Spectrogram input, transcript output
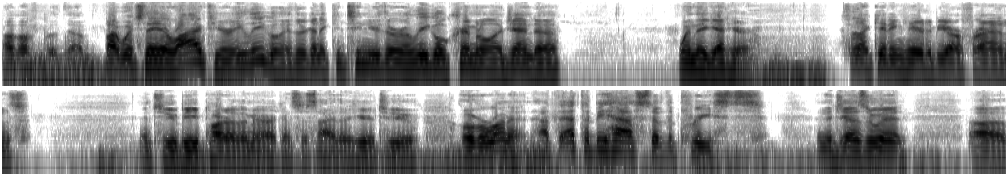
of, of, by which they arrived here illegally. They're going to continue their illegal criminal agenda when they get here. So they're not getting here to be our friends and to be part of American society. They're here to overrun it at the, at the behest of the priests and the Jesuit uh,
